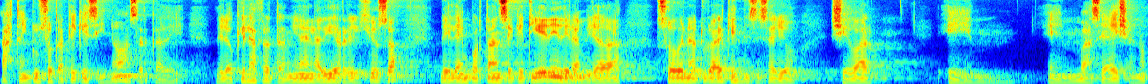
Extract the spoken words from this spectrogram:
hasta incluso catequesis, ¿no? Acerca de, lo que es la fraternidad en la vida religiosa, de la importancia que tiene y de la mirada sobrenatural que es necesario llevar eh, en base a ella, ¿no?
